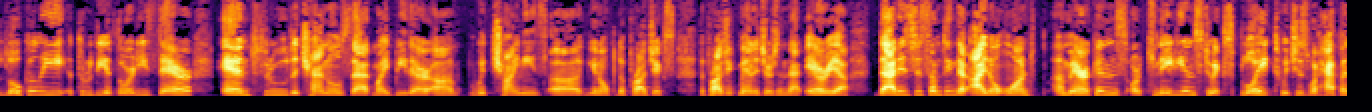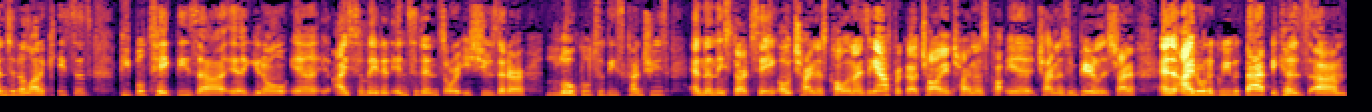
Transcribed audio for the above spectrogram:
locally through the authorities there and through the channels that might be there uh, with chinese uh, you know the projects the project managers in that area. That is just something that i don't want americans or canadians to exploit which is what happens in a lot of cases. People take these uh, uh, you know uh, isolated incidents or issues that are local to these countries and then they start saying oh china's colonizing colonizing Africa. China's uh, China's imperialist. China, and I don't agree with that because um,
